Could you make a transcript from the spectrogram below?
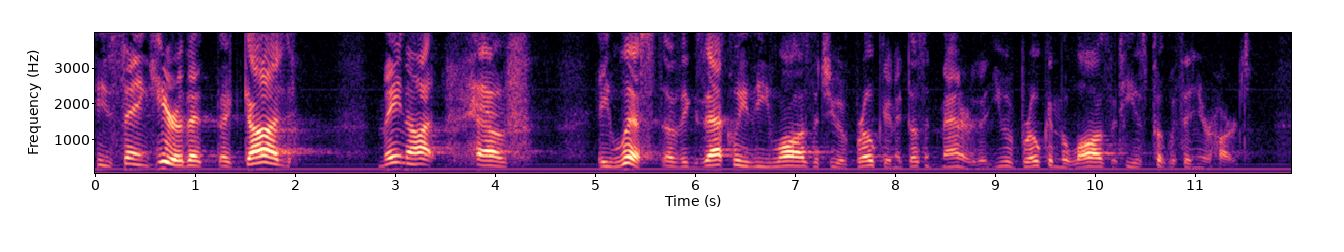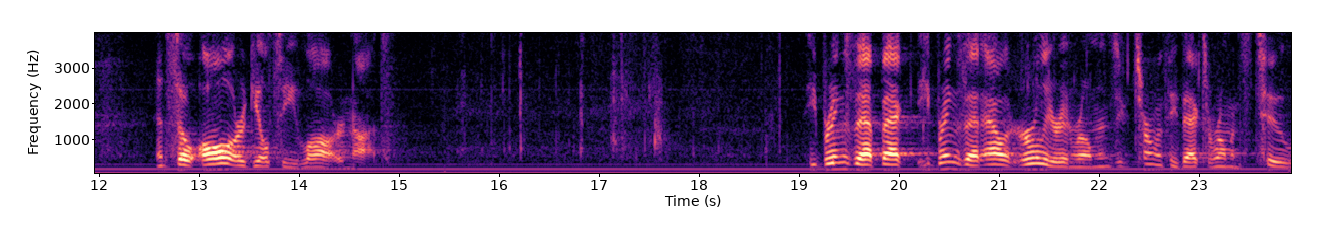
he's saying here that, that God may not have a list of exactly the laws that you have broken. It doesn't matter that you have broken the laws that he has put within your heart. And so all are guilty, law or not. He brings that back, he brings that out earlier in Romans. You turn with me back to Romans 2.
